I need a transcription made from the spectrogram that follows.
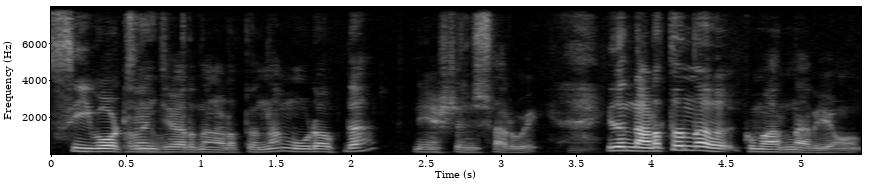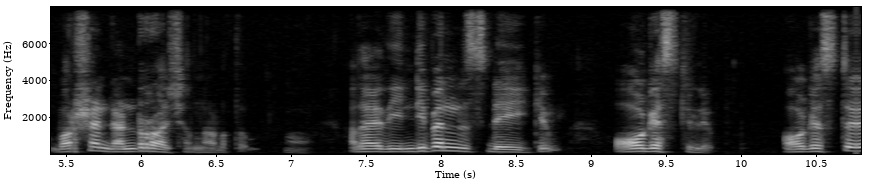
സീ വോട്ടറും ചേർന്ന് നടത്തുന്ന mood of the nation survey. ഇത് നടത്തുന്ന കുമാറിന് അറിയാമോ? വർഷം രണ്ട് പ്രാവശ്യം നടത്തും. അതായത് ഇൻഡിപെൻഡൻസ് ഡേയ്ക്കും ഓഗസ്റ്റിലും ഓഗസ്റ്റ്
